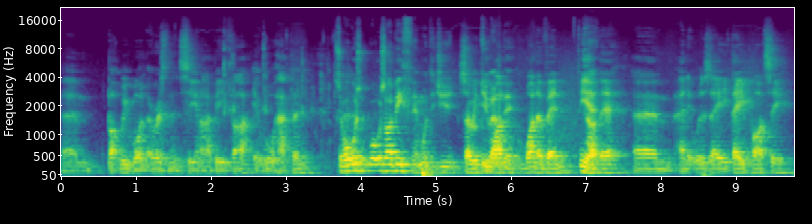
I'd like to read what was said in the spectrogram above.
Um, but we want a residency in Ibiza. It will happen. So what was what was Ibiza then? What did you? So we did one, one event Yeah. out there, um, and it was a day party.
